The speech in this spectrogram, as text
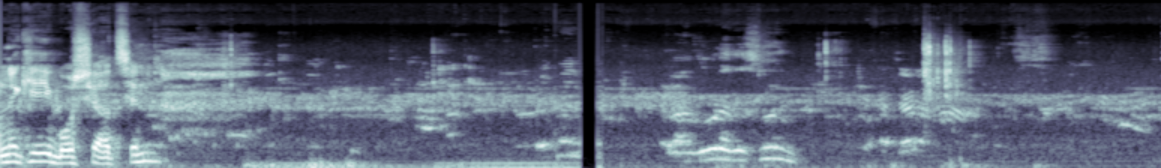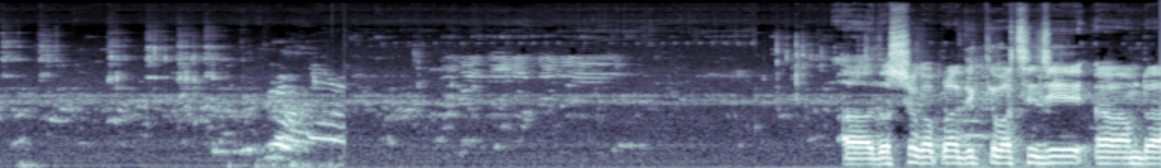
অনেকেই বসে আছেন। আহ, দর্শক আপনারা দেখতে পাচ্ছেন যে আমরা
